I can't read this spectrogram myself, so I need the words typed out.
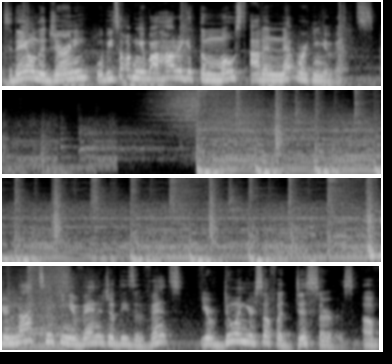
Today on The Journey, we'll be talking about how to get the most out of networking events. If you're not taking advantage of these events, you're doing yourself a disservice of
